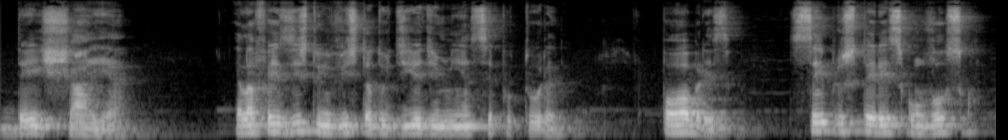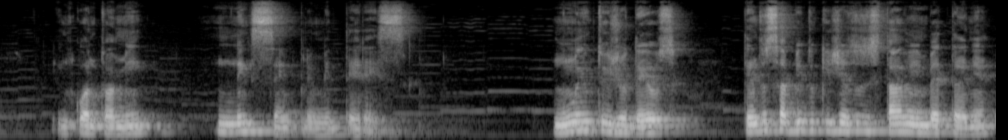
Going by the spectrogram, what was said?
Deixai-a. Ela fez isto em vista do dia de minha sepultura. Pobres, sempre os tereis convosco enquanto a mim nem sempre me tereis. Muitos judeus, tendo sabido que Jesus estava em Betânia,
